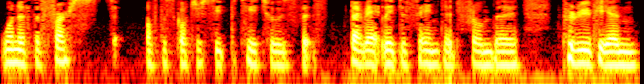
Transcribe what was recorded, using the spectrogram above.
one of the first of the Scottish seed potatoes that's directly descended from the Peruvian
